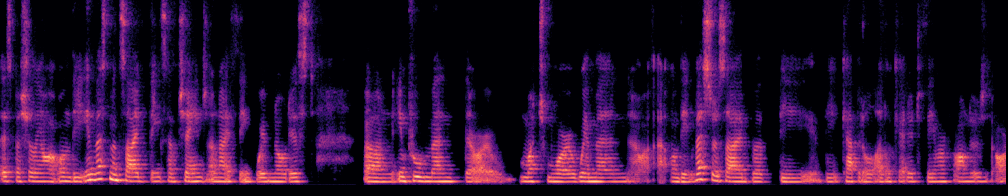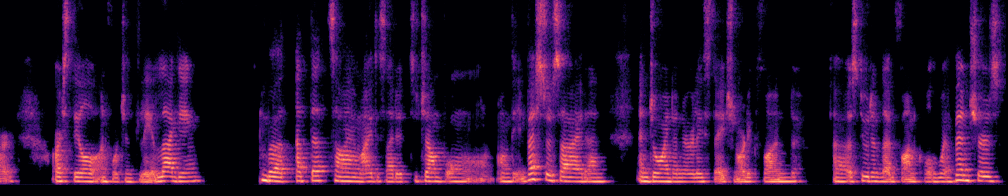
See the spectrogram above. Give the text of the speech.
especially on, on the investment side, things have changed, and I think we've noticed um, improvement. There are much more women uh, on the investor side, but the the capital allocated to female founders are are still unfortunately lagging. But at that time, I decided to jump on on the investor side and and joined an early stage Nordic fund, uh, a student led fund called Wave Ventures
